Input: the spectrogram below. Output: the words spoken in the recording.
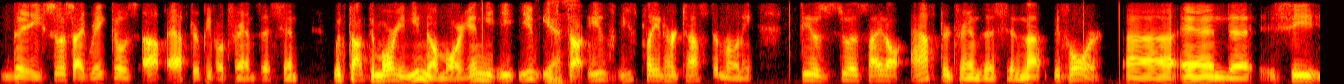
the suicide rate goes up after people transition. We've talked to Morgan. You know Morgan. You, you, you've, yes. talked, you've, you've played her testimony. She was suicidal after transition, not before. Uh, and uh, she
